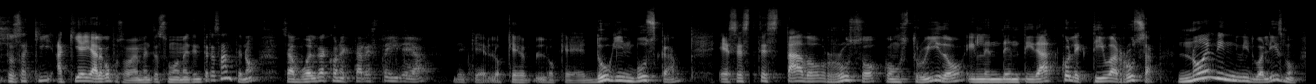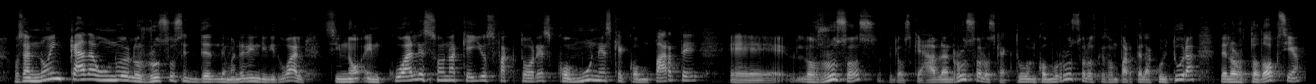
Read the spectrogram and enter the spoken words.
Entonces aquí, aquí hay algo pues obviamente sumamente interesante, ¿no? O sea, vuelve a conectar esta idea de que lo que, lo que Dugin busca es este Estado ruso construido en la identidad colectiva rusa, no en individualismo, o sea, no en cada uno de los rusos de, manera individual, sino en cuáles son aquellos factores comunes que comparte eh, los rusos, los que hablan ruso, los que actúan como rusos, los que son parte de la cultura, de la ortodoxia,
